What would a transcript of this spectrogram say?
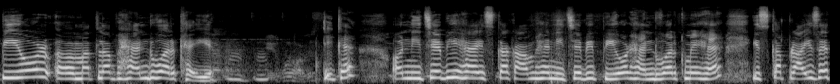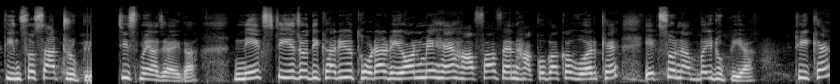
प्योर मतलब हैंड वर्क है ये। ठीक है? और नीचे भी है, इसका काम है, नीचे भी प्योर हैंडवर्क में है। इसका प्राइस है तीन सौ पच्चीस में आ जाएगा। नेक्स्ट ये जो दिखा रही हूँ, थोड़ा रेयन में है हाफ़ हाफ़ एंड हाकोबा का वर्क है एक सौ नब्बे रुपया। ठीक है?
